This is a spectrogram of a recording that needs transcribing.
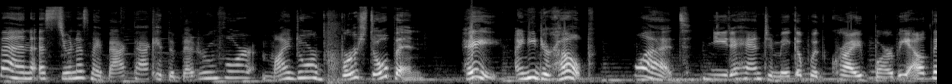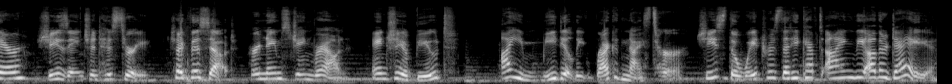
Then, as soon as my backpack hit the bedroom floor, my door burst open. Hey, I need your help. What? Need a hand to make up with Cry Barbie out there? She's ancient history. Check this out. Her name's Jane Brown. Ain't she a beaut? I immediately recognized her. She's the waitress that he kept eyeing the other day.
